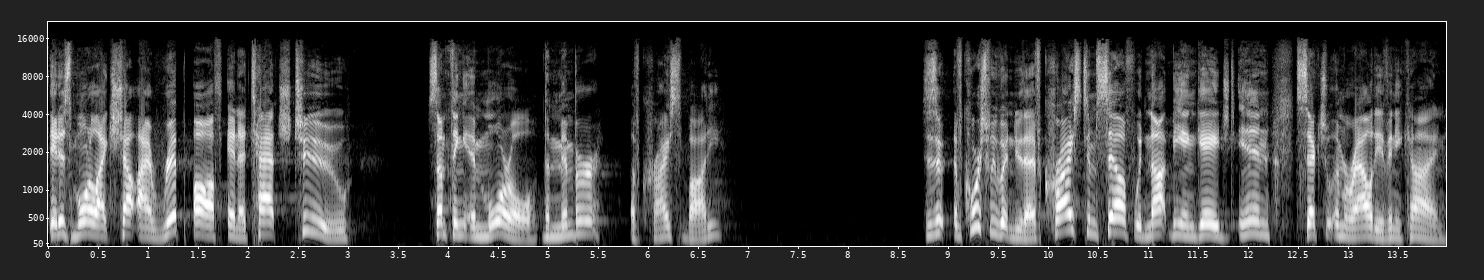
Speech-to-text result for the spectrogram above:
It is more like shall I rip off and attach to something immoral the member of Christ's body? Says, Of course, we wouldn't do that. If Christ himself would not be engaged in sexual immorality of any kind,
